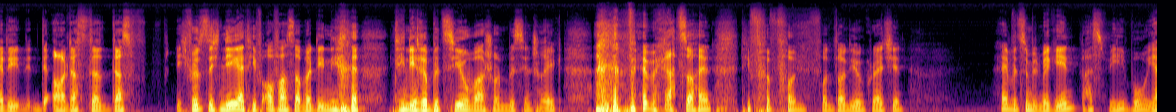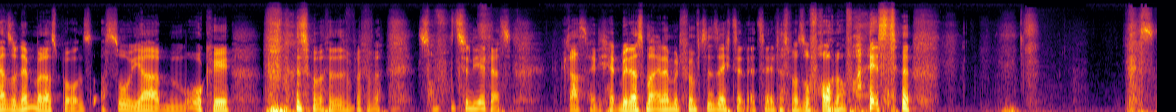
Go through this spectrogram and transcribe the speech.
Ja, die, die oh, das, das, das ich würde es nicht negativ auffassen, aber den, den ihre Beziehung war schon ein bisschen schräg. Fällt mir gerade so ein, die von, von Donny und Gretchen. Hey, willst du mit mir gehen? Was, wie, wo? Ja, so nennt man das bei uns. Ach so, ja, okay. so, so funktioniert das. Krass, hätte, hätte mir das mal einer mit 15, 16 erzählt, dass man so Frauen aufreißt. Es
